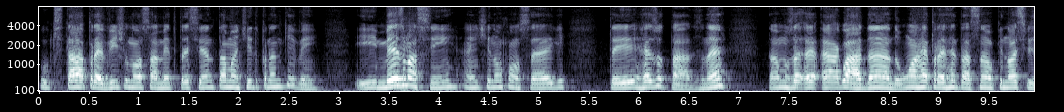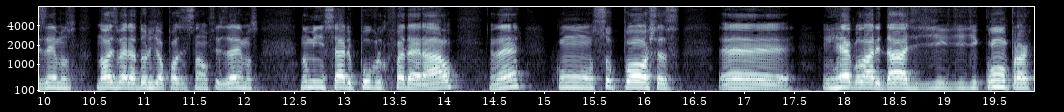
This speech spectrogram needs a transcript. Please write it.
o que estava previsto no orçamento para esse ano, está mantido para o ano que vem. E mesmo assim, a gente não consegue ter resultados, né? Estamos é, é, aguardando uma representação que nós fizemos, nós vereadores de oposição fizemos no Ministério Público Federal, né? Com supostas é, irregularidades de, de, de, compra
